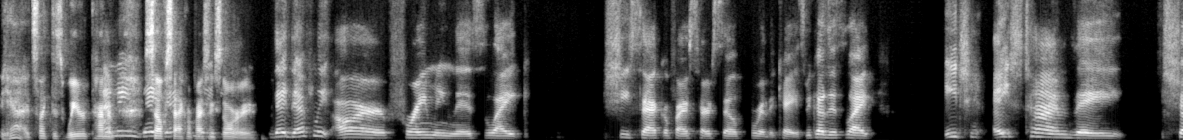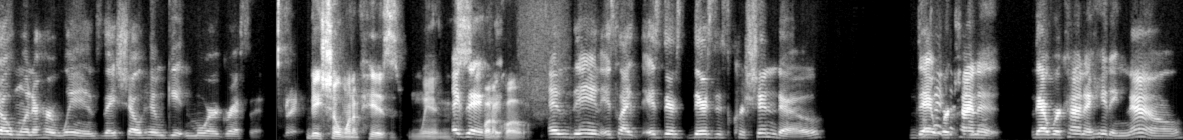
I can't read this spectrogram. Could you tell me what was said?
yeah it's like this weird kind I of mean, they self-sacrificing story They definitely are framing this like she sacrificed herself for the case because it's like each each time they show one of her wins, they show him getting more aggressive. they show one of his wins Exactly. quote unquote and then it's like it's there's there's this crescendo that Okay, we're kind of that we're kind of hitting now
